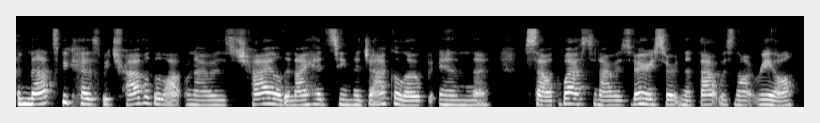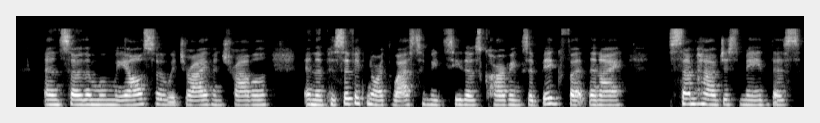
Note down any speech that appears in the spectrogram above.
And that's because we traveled a lot when i was a child and i had seen the jackalope in the southwest and i was very certain that that was not real. And so then when we also would drive and travel in the pacific northwest and we'd see those carvings of bigfoot then i somehow just made this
